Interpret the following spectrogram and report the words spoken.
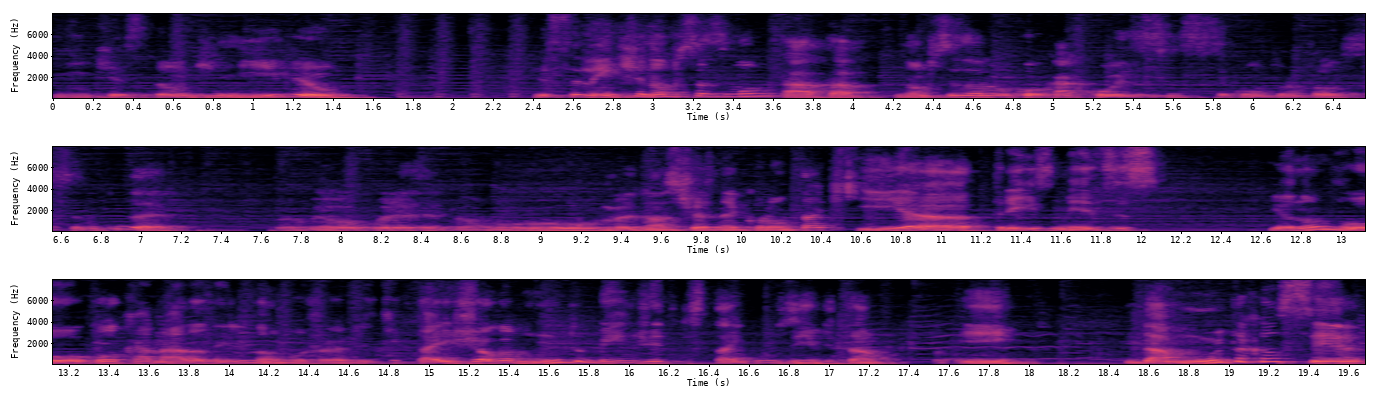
em questão de nível, excelente. Não precisa desmontar, tá? Não precisa colocar coisas assim, se você compra falou, se você não quiser. O meu, por exemplo, o meu Nosso Dias Necron tá aqui há três meses e eu não vou colocar nada nele, não. Vou jogar do jeito que tá e joga muito bem do jeito que está, inclusive, tá? E, dá muita canseira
